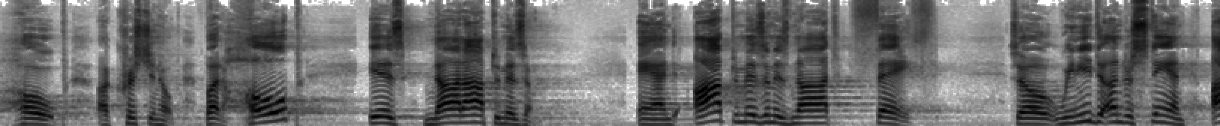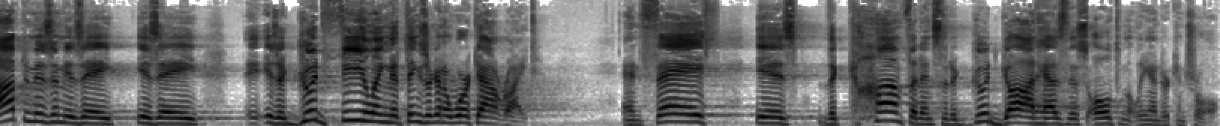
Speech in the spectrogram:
hope, a Christian hope. But hope is not optimism. And optimism is not faith. So we need to understand optimism is a, is a, is a good feeling that things are going to work out right. And faith is the confidence that a good God has this ultimately under control.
